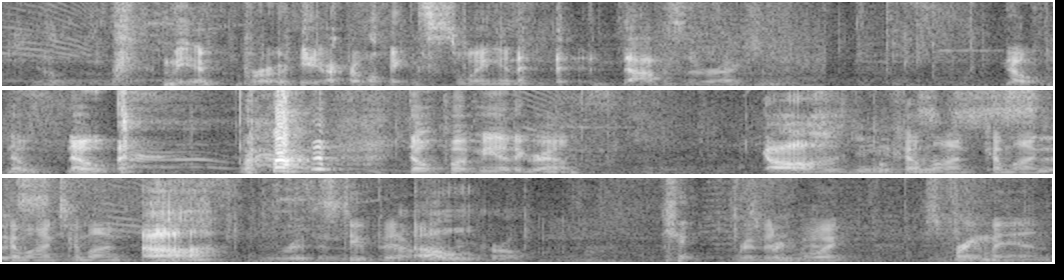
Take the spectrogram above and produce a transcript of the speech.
Me and Brody are like swinging in the opposite direction. No, no, no! Don't put me on the ground. Oh, give me come on, come on, come on, come on. Ah, Ribbon. Stupid. Oh. ribbon girl. ribbon Springman. boy, Springman.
